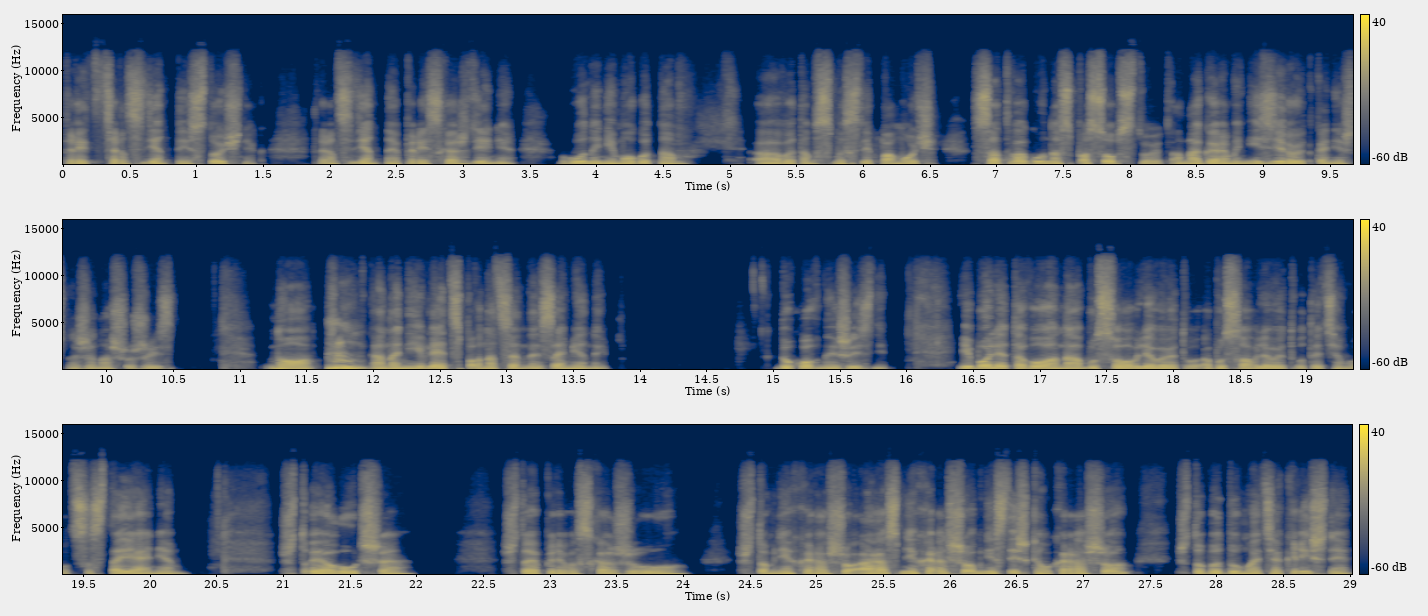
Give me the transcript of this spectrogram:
трансцендентный источник, трансцендентное происхождение. Гуны не могут нам а, в этом смысле помочь. Сатвагуна способствует, она гармонизирует, конечно же, нашу жизнь, но она не является полноценной заменой духовной жизни. И более того, она обусловливает, обуславливает вот этим вот состоянием, что я лучше, что я превосхожу, что мне хорошо. А раз мне хорошо, мне слишком хорошо, чтобы думать о Кришне,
